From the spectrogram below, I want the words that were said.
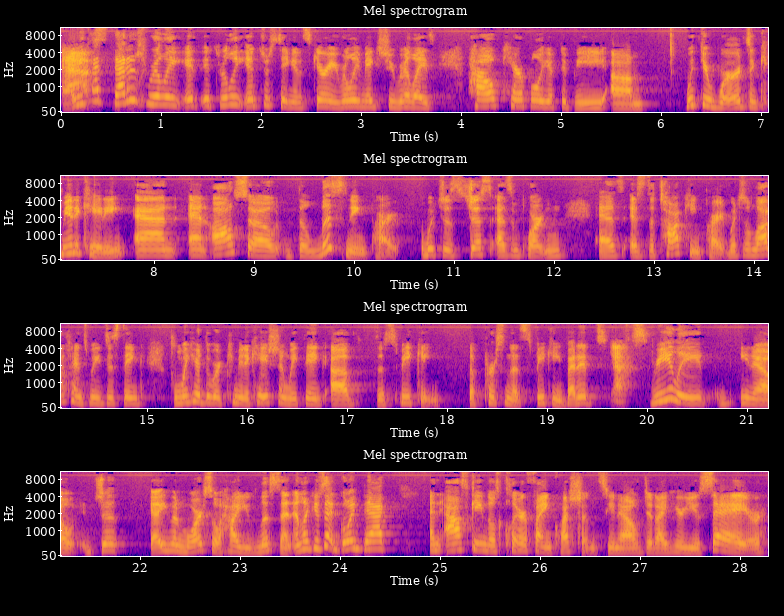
I mean, that, that is really, it, it's really interesting and scary. It really makes you realize how careful you have to be um, with your words and communicating and, and also the listening part which is just as important as as the talking part which a lot of times we just think when we hear the word communication we think of the speaking the person that's speaking. But it's yes. really you know just even more so how you listen. And like you said going back and asking those clarifying questions you know did i hear you say or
